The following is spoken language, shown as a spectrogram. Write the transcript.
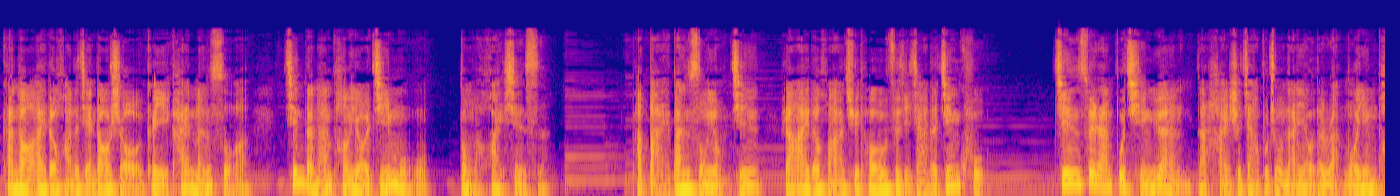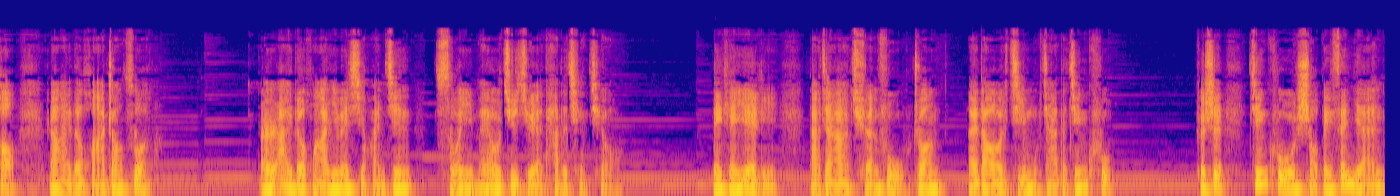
看到爱德华的剪刀手可以开门锁，金的男朋友吉姆动了坏心思，他百般怂恿金让爱德华去偷自己家的金库。金虽然不情愿，但还是架不住男友的软磨硬泡，让爱德华照做了。而爱德华因为喜欢金，所以没有拒绝他的请求。那天夜里，大家全副武装来到吉姆家的金库，可是金库守备森严，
